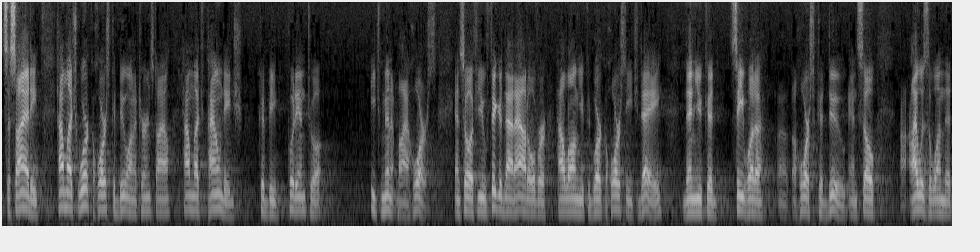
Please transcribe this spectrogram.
society how much work a horse could do on a turnstile, how much poundage could be put into a, each minute by a horse. And so, if you figured that out over how long you could work a horse each day, then you could see what a, a, a horse could do. And so, I was the one that,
